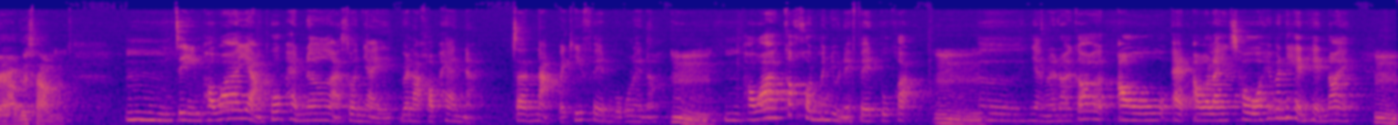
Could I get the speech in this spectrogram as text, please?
แล้วด้วยซ้ำอืม จริง เพราะว่าอย่างพวก planner อะส่วนใหญ่เวลาเขาแพนอะ จะหนักไปที่ Facebook เลยเนาะอืมอืมเพราะว่าก็คนมันอยู่ใน Facebook อะอืมเอออย่างน้อยๆก็เอาแอดเอาอะไรโชว์ให้มันเห็นเห็นๆหน่อย อืม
